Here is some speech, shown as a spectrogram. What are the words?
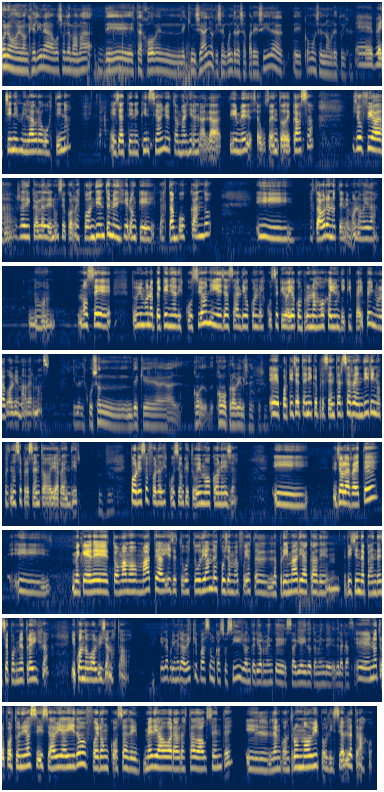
Bueno, Evangelina, vos sos la mamá de esta joven de 15 años que se encuentra desaparecida. Eh, ¿Cómo es el nombre de tu hija? Eh, Bechinis Milagro Agustina. Ella tiene 15 años, esta mañana a las 10 y media se ausentó de casa. Yo fui a radicar la denuncia correspondiente, me dijeron que la están buscando y hasta ahora no tenemos novedad. No, no sé, tuvimos una pequeña discusión y ella salió con la excusa que iba a ir a comprar unas hojas y un liquid paper y no la volvimos a ver más. ¿Y la discusión de que, eh, cómo, proviene esa discusión? Eh, porque ella tenía que presentarse a rendir y no, no se presentó hoy a rendir. Por eso fue la discusión que tuvimos con ella. Y yo la reté y me quedé, tomamos mate, ahí ella estuvo estudiando, después yo me fui hasta la primaria acá de, Villa Independencia por mi otra hija y cuando volví ya no estaba. ¿Es la primera vez que pasa un caso así? Yo anteriormente se había ido también de, la casa. Eh, en otra oportunidad sí se había ido, fueron cosas de media hora, habrá estado ausente y le encontró un móvil policial y la trajo.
